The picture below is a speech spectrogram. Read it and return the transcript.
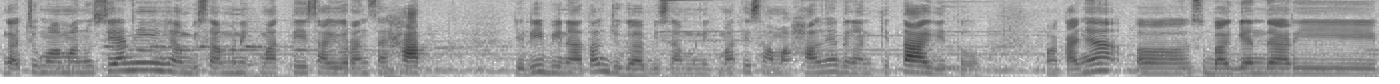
nggak cuma manusia nih yang bisa menikmati sayuran sehat. Jadi binatang juga bisa menikmati sama halnya dengan kita gitu. Makanya eh, sebagian dari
